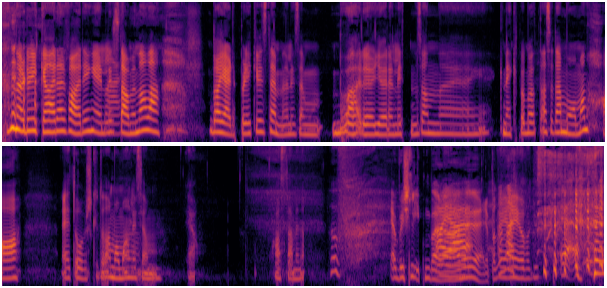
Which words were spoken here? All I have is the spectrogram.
når du ikke har erfaring eller stamina, da. Da hjelper det ikke hvis stemmen liksom bare gjør en liten sånn eh, knekk på en måte. Altså, da må man ha et overskudd, og da må man liksom ja, ha stamina. Jeg blir sliten bare av å høre på det jeg der. gjør Jeg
